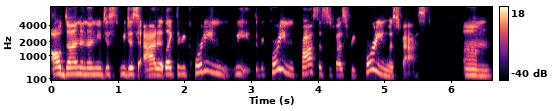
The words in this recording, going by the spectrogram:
all done and then you just we just added like the recording we the recording process of us recording was fast um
